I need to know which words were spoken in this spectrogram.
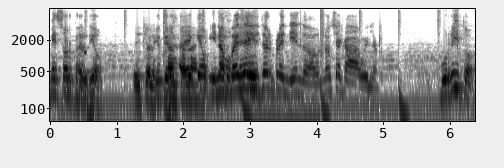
Me sorprendió. Yo quiero saber qué Y nos puede seguir sorprendiendo, aún no se acaba, William. Burrito,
